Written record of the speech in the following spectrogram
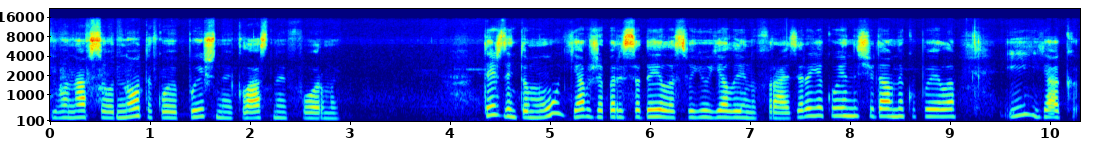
і вона все одно такої пишної, класної форми. Тиждень тому я вже пересадила свою ялину фрайзера, яку я нещодавно купила. І як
